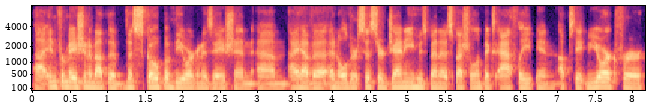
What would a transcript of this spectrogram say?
uh, information about the, the scope of the organization. Um, I have a, an older sister, Jenny, who's been a Special Olympics athlete in upstate New York for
